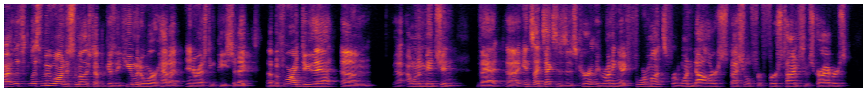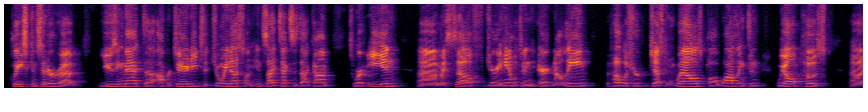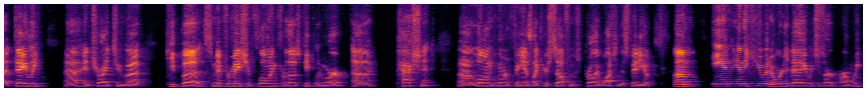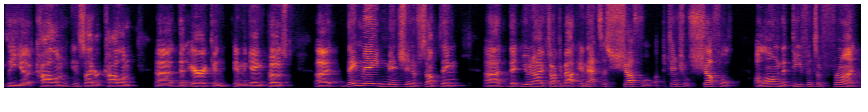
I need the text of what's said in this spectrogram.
All right, let's let's move on to some other stuff because the humidor had an interesting piece today. Uh, before I do that, um, I want to mention that uh, Inside Texas is currently running a four months for one dollar special for first time subscribers. Please consider uh, using that uh, opportunity to join us on InsideTexas.com. It's where Ian, uh, myself, Jerry Hamilton, Eric Nahlin, the publisher Justin Wells, Paul Wadlington, we all post uh, daily and try to keep uh, some information flowing for those people who are uh, passionate uh, Longhorn fans like yourself, who's probably watching this video. Um, in in the humidor today, which is our, our weekly uh, column, insider column uh, that Eric and, and the gang post, uh, they made mention of something that you and I have talked about, and that's a shuffle, a potential shuffle along the defensive front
